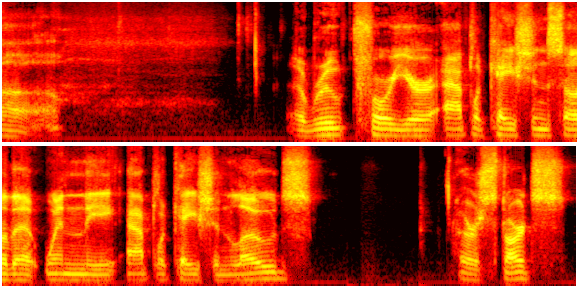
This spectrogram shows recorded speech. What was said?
uh, a route for your application so that when the application loads or starts,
